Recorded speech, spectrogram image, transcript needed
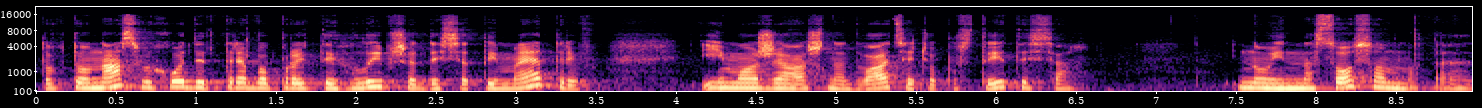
Тобто, у нас виходить, треба пройти глибше 10 метрів і може аж на 20 опуститися. Ну і насосом е,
